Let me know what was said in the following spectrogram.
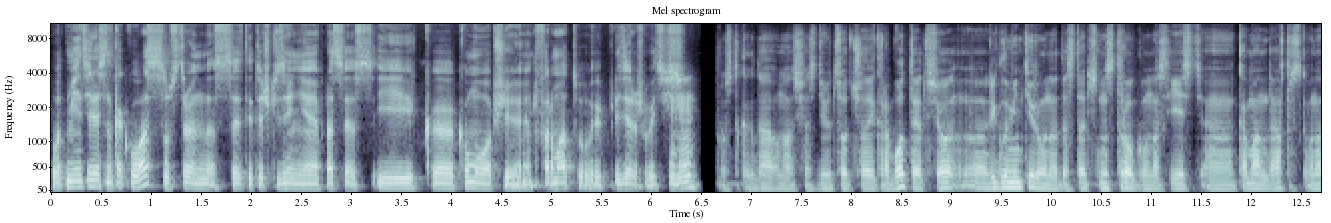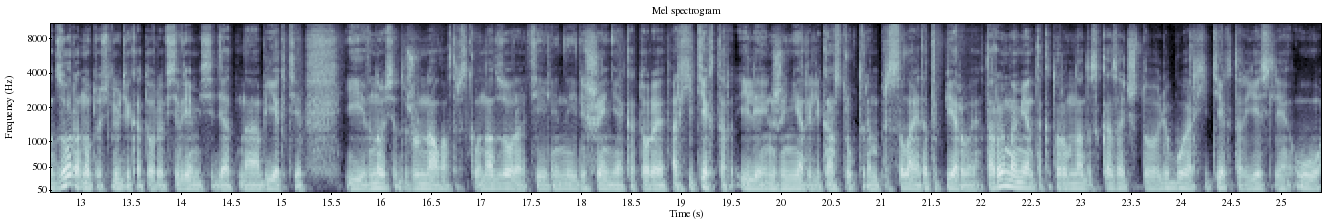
Вот мне интересно, как у вас устроен с этой точки зрения процесс и к какому вообще формату вы придерживаетесь? Просто когда у нас сейчас 900 человек работает, все регламентировано достаточно строго. У нас есть э, команда авторского надзора, ну, то есть люди, которые все время сидят на объекте и вносят в журнал авторского надзора те или иные решения, которые архитектор или инженер или конструктор им присылает. Это первое. Второй момент, о котором надо сказать, что любой архитектор, если у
